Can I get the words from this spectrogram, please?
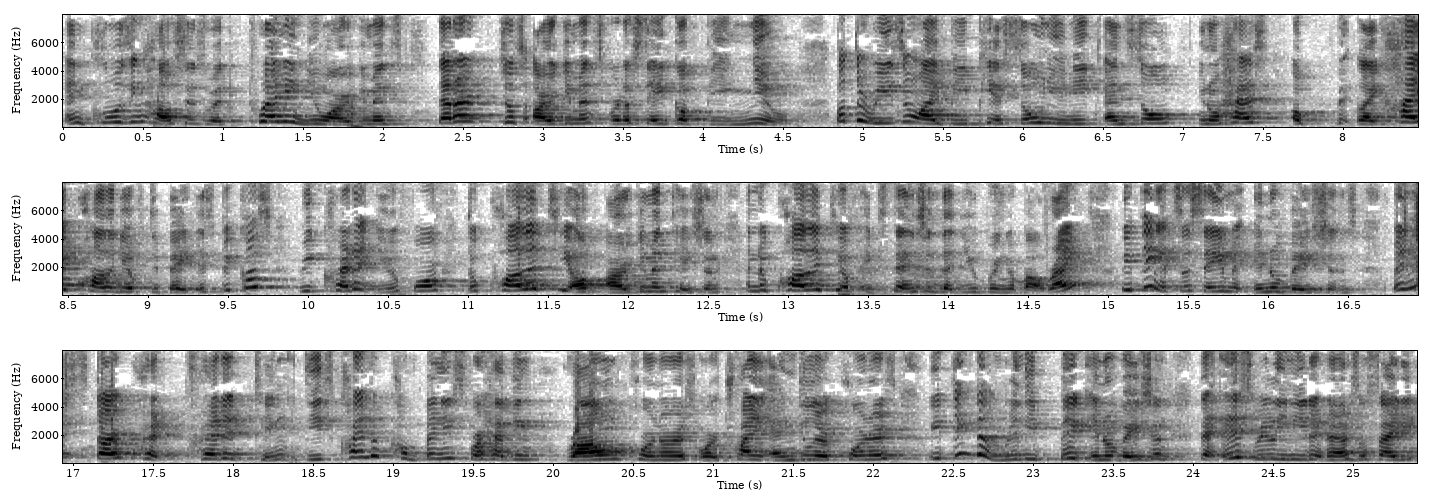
and closing houses with 20 new arguments that are just arguments for the sake of being new. But the reason why BP is so unique and so, you know, has a like high quality of debate is because we credit you for the quality of argumentation and the quality of extension that you bring about, right? We think it's the same with innovations. When we start cre- crediting these kind of companies for having round corners or triangular corners, we think that really big innovation that is really needed in our society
